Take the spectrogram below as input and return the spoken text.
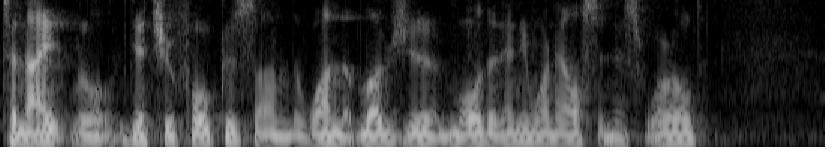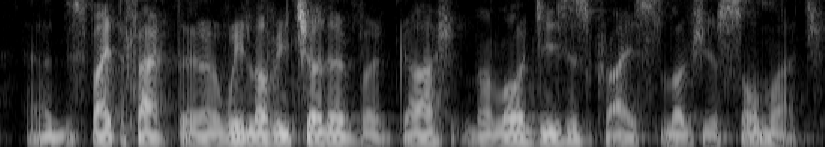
tonight will get your focus on the one that loves you more than anyone else in this world. Uh, despite the fact that we love each other, but gosh, the Lord Jesus Christ loves you so much,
